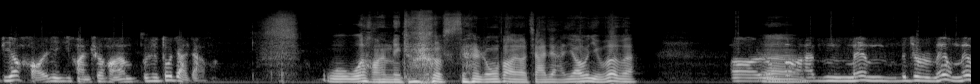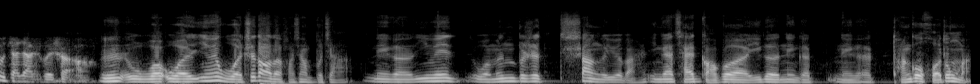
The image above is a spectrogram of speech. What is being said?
比较好的这几款车，好像不是都加价吗？我我好像没听说荣放要加价，要不你问问？哦、荣放还没有，就是没有没有加价这回事儿啊。嗯，我我因为我知道的好像不加那个，因为我们不是上个月吧，应该才搞过一个那个那个团购活动嘛，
